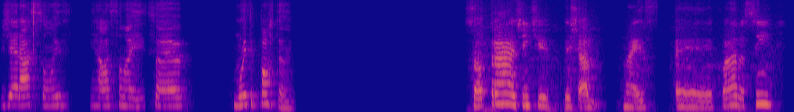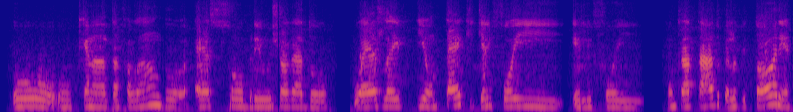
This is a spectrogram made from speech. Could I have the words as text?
gerações em relação a isso é muito importante. Só para a gente deixar mais é, claro, assim, o, o Kenan está falando é sobre o jogador Wesley Piontek, que ele foi, ele foi contratado pelo Vitória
